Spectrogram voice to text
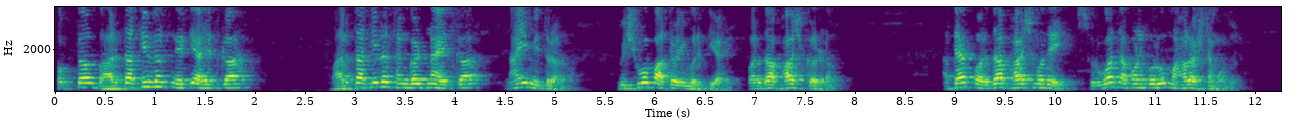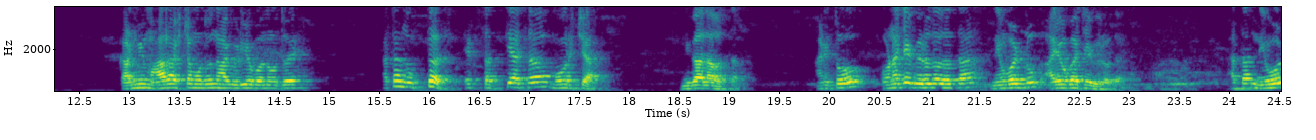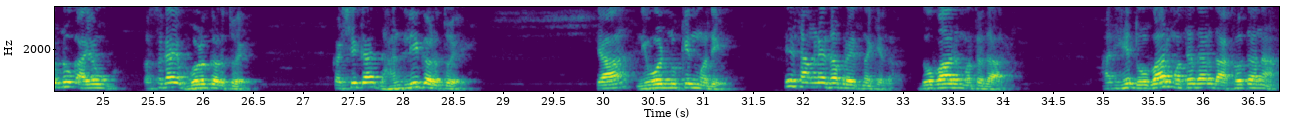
फक्त भारतातीलच नेते आहेत का? भारतातीलच संघटना आहेत का? नाही मित्रांनो. विश्व पातळीवरती आहे. पर्दाफाश करणं. आता या पर्दाफाशमध्ये सुरुवात आपण करू महाराष्ट्रामधून. कारण मी महाराष्ट्रामधून हा व्हिडिओ बनवतो आहे आता नुकतंच एक सत्याचा मोर्चा निघाला होता. आणि तो कोणाच्या विरोधात होता? निवडणूक आयोगाच्या विरोधात. आता निवडणूक आयोग कसं काय घोळ करतो आहे कशी काय धांदली आहे त्या निवडणुकींमध्ये ते सांगण्याचा प्रयत्न केला. दोबार मतदार. आणि हे दोबार मतदार दाखवताना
